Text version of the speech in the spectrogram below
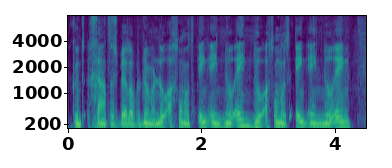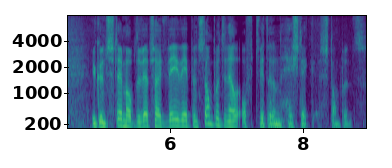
U kunt gratis bellen op het nummer 0800-1101, 0800-1101. U kunt stemmen op de website www.stam.nl of twitteren hashtag standpunt.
